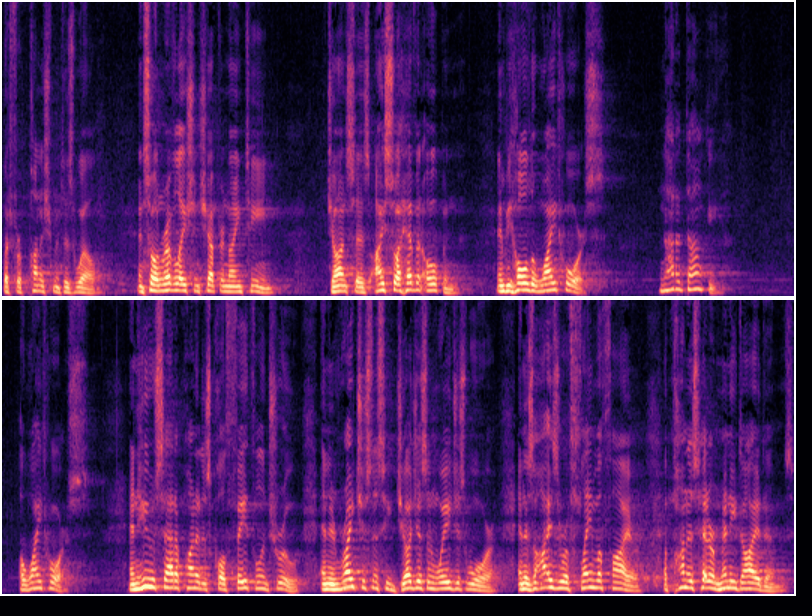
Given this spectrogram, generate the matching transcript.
but for punishment as well. And so in Revelation chapter 19, John says, I saw heaven opened, and behold, a white horse, not a donkey, a white horse. And he who sat upon it is called faithful and true. And in righteousness he judges and wages war. And his eyes are a flame of fire. Upon his head are many diadems.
